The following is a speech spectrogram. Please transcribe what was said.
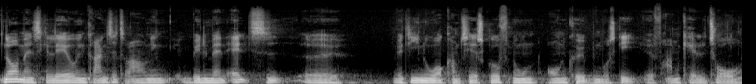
når man skal lave en grænsedragning, vil man altid øh, med de ord komme til at skuffe nogen ovenkøben måske øh, fremkalde tårer.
